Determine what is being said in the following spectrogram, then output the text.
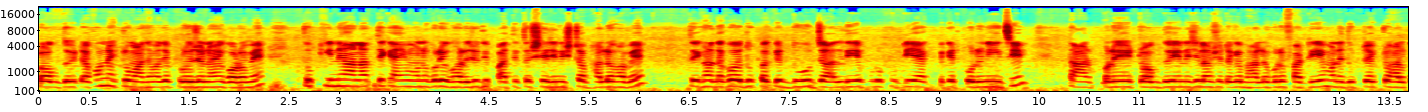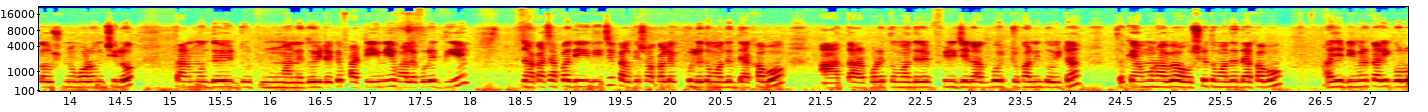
টক দইটা এখন একটু মাঝে মাঝে প্রয়োজন হয় গরমে। তো কিনে আনার থেকে আমি মনে করি ঘরে যদি পাতি, তো সেই জিনিসটা ভালো হবে। তো এখানে দেখো দু প্যাকেট দুধ, জাল দিয়ে পুরো ফুটিয়ে এক প্যাকেট করে নিয়েছি। তারপরে টক দই এনেছিলাম, সেটাকে ভালো করে ফাটিয়ে মানে দুধটা একটু হালকা উষ্ণ গরম ছিল। তার মধ্যে ওই মানে দইটাকে ফাটিয়ে নিয়ে ভালো করে দিয়ে ঢাকা চাপা দিয়ে দিয়েছি। কালকে সকালে খুলে তোমাদের দেখাবো। আর তারপরে তোমাদের ফ্রিজে রাখব একটুখানি দইটা। তো কেমন হবে অবশ্যই তোমাদের দেখাবো। আর যে ডিমের কারি করব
